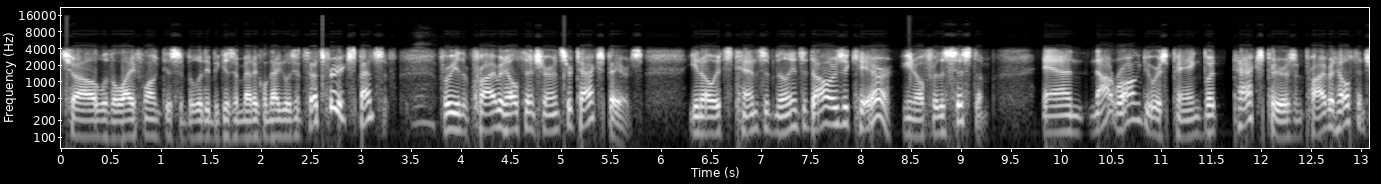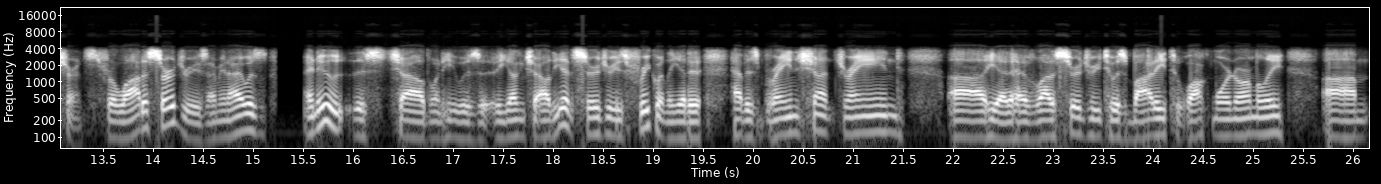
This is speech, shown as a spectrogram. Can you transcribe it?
child with a lifelong disability because of medical negligence, that's very expensive for either private health insurance or taxpayers. You know, it's tens of millions of dollars of care, you know, for the system, and not wrongdoers paying, but taxpayers and private health insurance for a lot of surgeries. I mean, I was I knew this child when he was a young child. He had surgeries frequently. He had to have his brain shunt drained. Uh, he had to have a lot of surgery to his body to walk more normally. Um,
